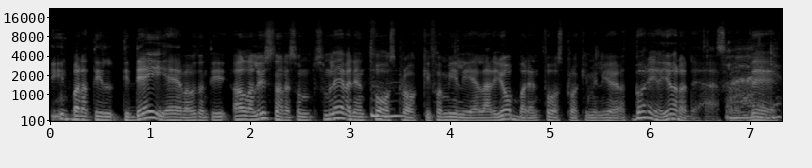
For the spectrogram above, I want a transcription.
inte bara till, till dig Eva, utan till alla lyssnare som, som lever i en tvåspråkig familj eller jobbar i en tvåspråkig miljö, att börja göra det här. Så här är det.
